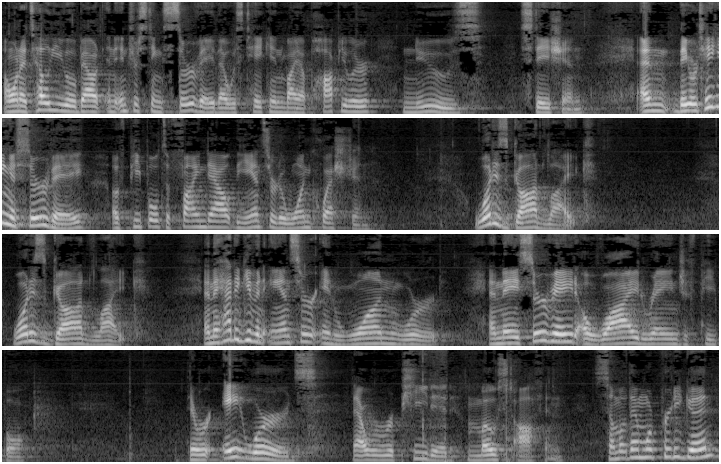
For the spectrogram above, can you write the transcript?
I want to tell you about an interesting survey that was taken by a popular news station. And they were taking a survey of people to find out the answer to one question What is God like? What is God like? And they had to give an answer in one word. And they surveyed a wide range of people. There were eight words that were repeated most often. Some of them were pretty good,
